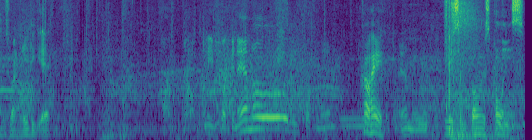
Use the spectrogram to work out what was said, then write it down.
That's what I need to get. I need fucking ammo. I need fucking ammo. Oh, hey, Ammo. need some bonus points.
